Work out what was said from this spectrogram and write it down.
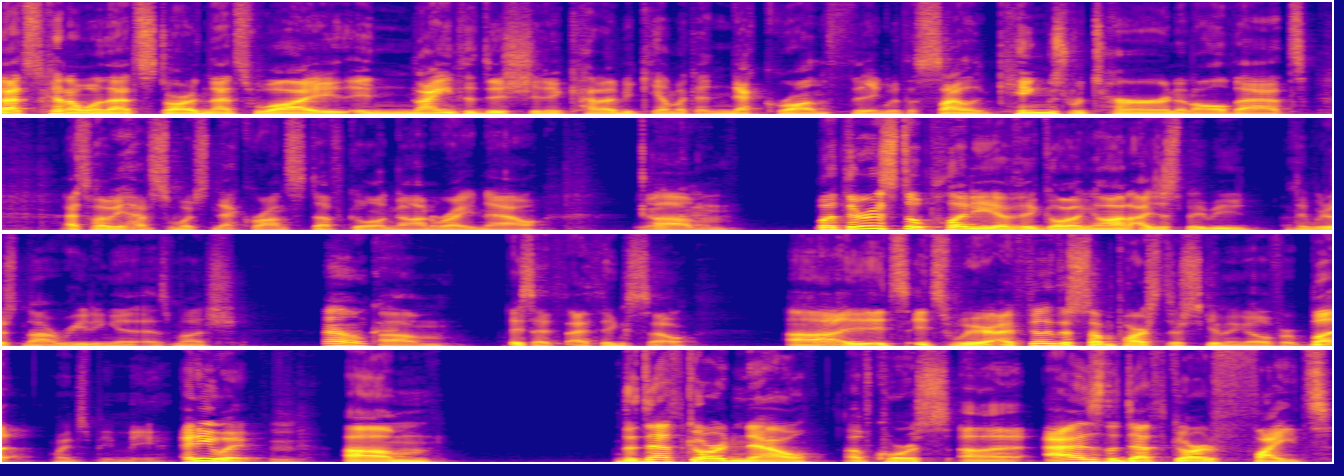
that's kind of when that started. And that's why in ninth edition it kind of became like a Necron thing with the Silent King's return and all that. That's why we have so much Necron stuff going on right now. Okay. Um, but there is still plenty of it going on. I just maybe I think we're just not reading it as much. oh, okay. Um, at least I, I think so. Uh, it's it's weird. I feel like there's some parts they're skimming over, but it might just be me. Anyway, Mm. um, the Death Guard now, of course, uh, as the Death Guard fight,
